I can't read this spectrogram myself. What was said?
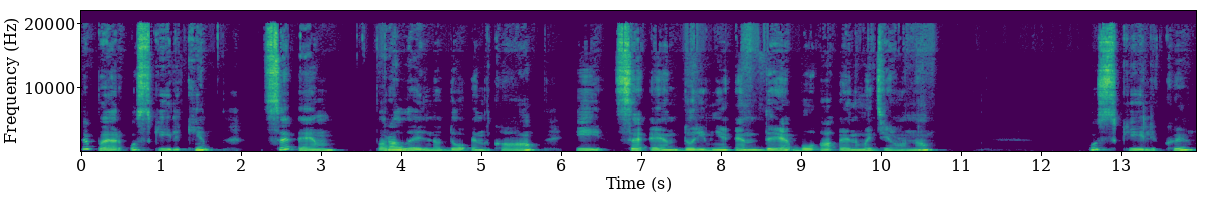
Тепер, оскільки CM паралельно до НК і CN дорівнює ND, бо АН медіана, оскільки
